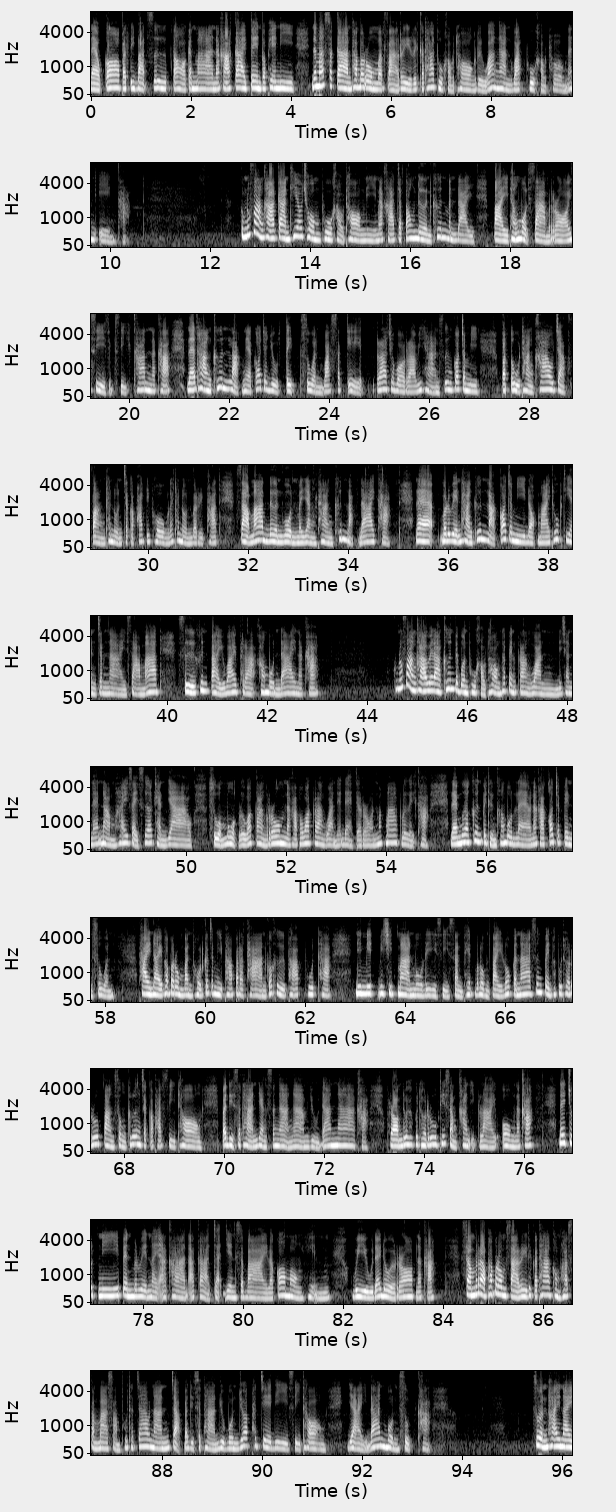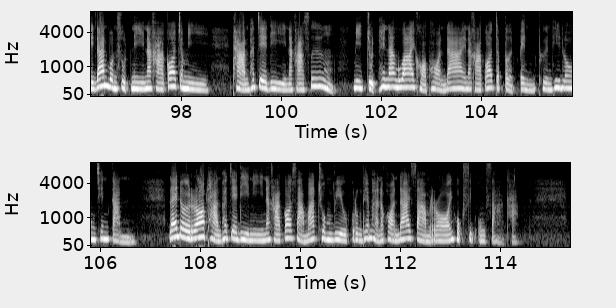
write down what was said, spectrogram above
แล้วก็ปฏิบัติสืบต่อกันมานะคะ กลายเป็นประเพณีนมัสการพระบรมสารีริกธาตุภูเขาทอง หรือว่างานวัดภูเขาทองนั่นเองค่ะ คุณผู้ฟังคะการเที่ยวชมภูเขาทองนี้นะคะ จะต้องเดินขึ้นบันไดไปทั้งหมด 344 ขั้นนะคะ และทางขึ้นหลักเนี่ยก็จะอยู่ติดส่วนวัดสเกต ราชวรวิหาร ซึ่งก็จะมีประตูทางเข้าจากฝั่งถนนจักรพัฒิพงศ์และถนนบริพัตรสามารถเดินวนมายังทางขึ้นหลักได้ค่ะ และบริเวณทางขึ้นหลักก็จะมีดอกไม้ทูบเทียนจำหน่าย สามารถซื้อขึ้นไปไหว้พระข้างบนได้นะคะ คุณผู้ฟังคะเวลาขึ้นไปบนภูเขาทองถ้าเป็นกลางวัน ดิฉันแนะนำให้ใส่เสื้อแขนยาว สวมหมวกหรือว่ากางร่มนะคะ เพราะว่ากลางวันเนี่ยแดดจะร้อนมากๆเลยค่ะ และเมื่อขึ้นไปถึงข้างบนแล้วนะคะ ก็จะเป็นส่วนภายในพระบรมบรรพตก็จะมีพระประธานก็คือพระพุทธ นิมิตวิชิตมานโมรีสีสันเพชรบรมไตรโลกนาถซึ่งเป็นพระพุทธรูปปางทรงเครื่องจักรพรรดิสีทอง ประดิษฐานอย่างสง่างามอยู่ด้านหน้าค่ะ พร้อมด้วยพระพุทธรูปที่สำคัญอีกหลายองค์นะคะ ในจุดนี้เป็นบริเวณในอาคารอากาศจะเย็นสบายแล้วก็มองเห็นวิวได้โดยรอบนะคะ สำหรับพระบรมสารีริกธาตุของพระสัมมาสัมพุทธเจ้านั้นจะประดิษฐานอยู่บนยอดพระเจดีย์สีทอง ใหญ่ด้านบนสุดค่ะ ส่วนภายในด้านบนสุดนี้นะคะ ก็จะมีฐานพระเจดีย์นะคะ ซึ่งมีจุดให้นั่งไหว้ขอพรได้นะคะ ก็จะเปิดเป็นพื้นที่โล่งเช่นกัน และโดยรอบฐานพระเจดีย์นี้นะคะ ก็สามารถชมวิวกรุงเทพมหานครได้ 360 องศาค่ะ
